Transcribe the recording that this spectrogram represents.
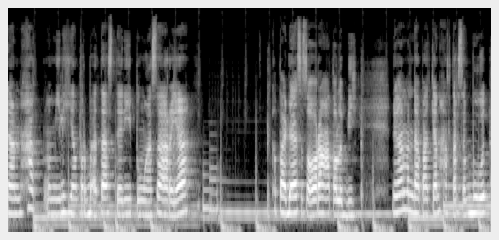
dan hak memilih yang terbatas dari penguasa area kepada seseorang atau lebih. Dengan mendapatkan hak tersebut,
